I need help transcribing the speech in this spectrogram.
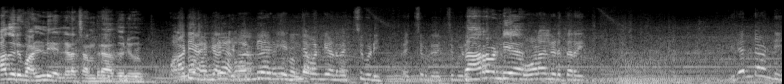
അതൊരു വള്ളിയല്ലടാ ചന്ദ്ര അതൊരു വണ്ടിയാണ് വെച്ചുപിടി വെച്ചുപിടി വെച്ചുപിടി ആറ് വണ്ടിയാ കോളാലെടുത്തറി ഇതെന്റെ വണ്ടി?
